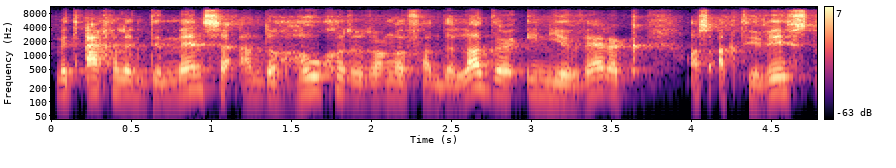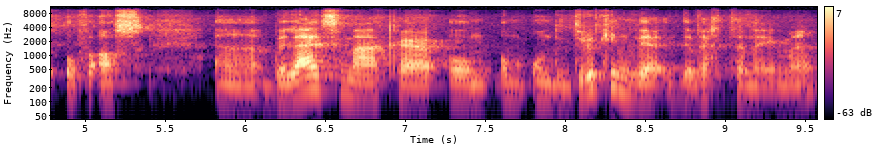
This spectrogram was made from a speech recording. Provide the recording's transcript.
met eigenlijk de mensen aan de hogere rangen van de ladder in je werk als activist of als eh, beleidsmaker om, om onderdrukking weg, te nemen,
